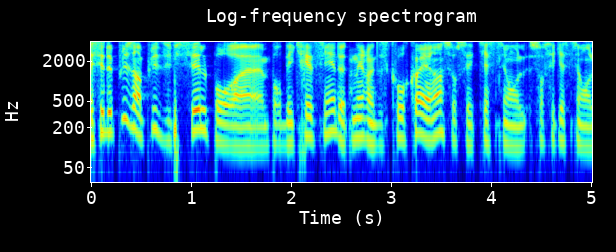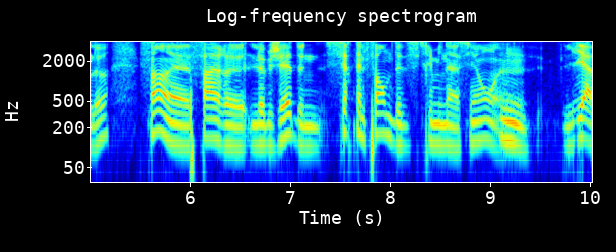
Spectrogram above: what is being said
C'est de plus en plus difficile pour, euh, pour des chrétiens de tenir un discours cohérent sur ces questions sur ces questions-là, sans euh, faire euh, l'objet d'une certaine forme de discrimination hmm liés à,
